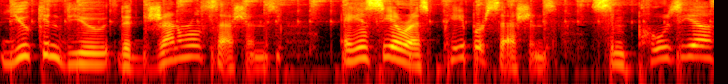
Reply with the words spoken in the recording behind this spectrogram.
You can view the general sessions, ASCRS paper sessions, symposia,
